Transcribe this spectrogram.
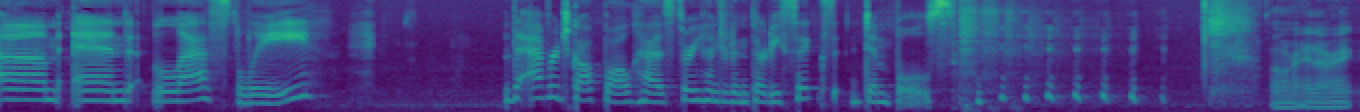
Um, and lastly, the average golf ball has 336 dimples. All right, all right.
